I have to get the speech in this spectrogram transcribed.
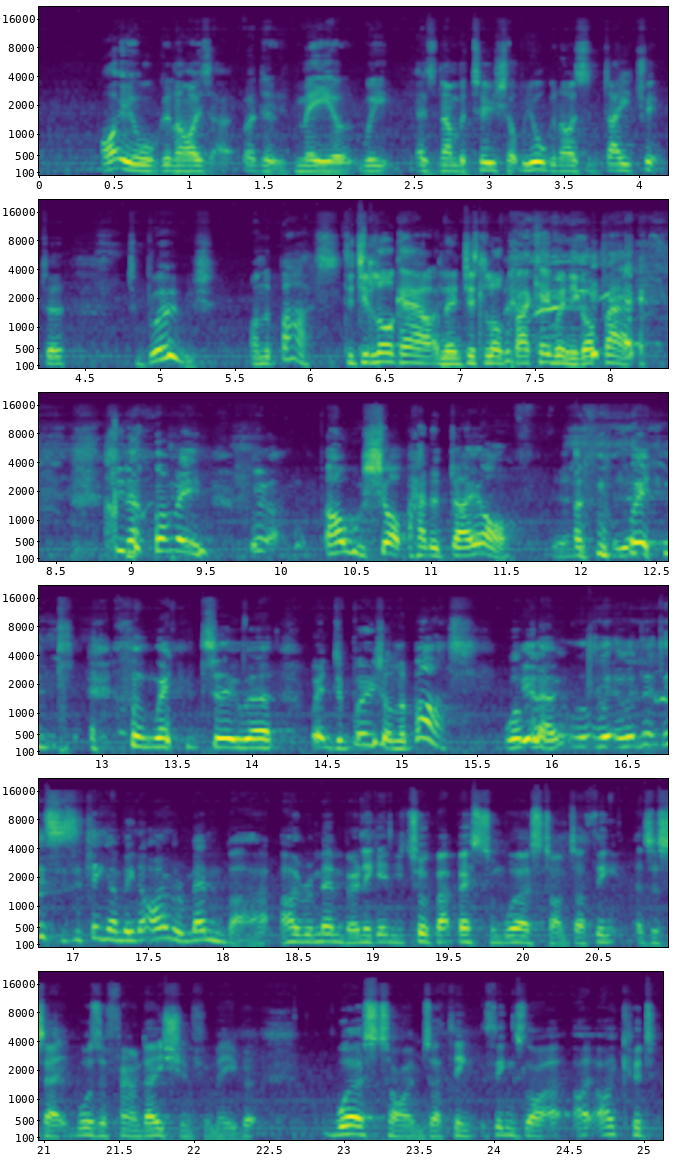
I organised, uh, it was me, uh, we as number two shop, we organised a day trip to, to Bruges on the bus. Did you log out and then just log back in when you got back? Do you know what I mean? We- The whole shop had a day off and went and went to uh, went to Bruges on the bus. Well, you know, well, well, well, this is the thing. I mean, I remember, I remember, and again, you talk about best and worst times. I think, as I say, it was a foundation for me. But worst times, I think things like I, I could,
